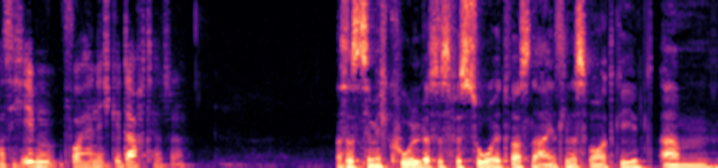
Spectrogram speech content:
was ich eben vorher nicht gedacht hätte. Das ist ziemlich cool, dass es für so etwas ein einzelnes Wort gibt. Ähm,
